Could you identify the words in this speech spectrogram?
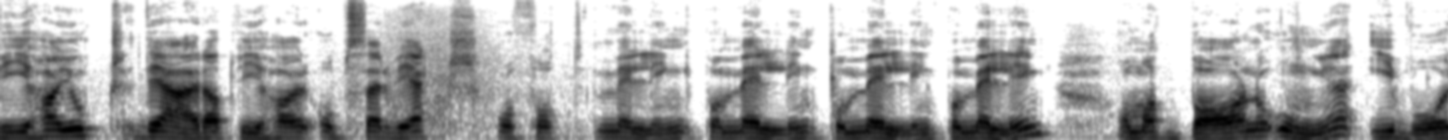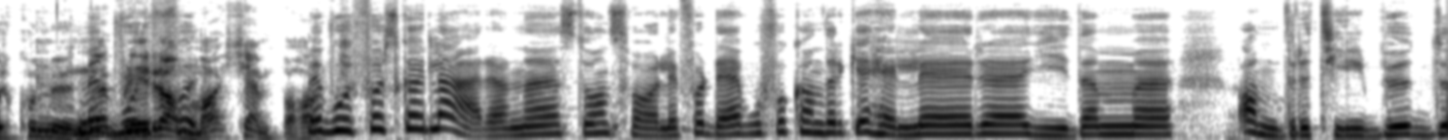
vi har gjort, det er at vi har observert og fått melding på melding på melding på melding om at barn og unge i vår kommune hvorfor, blir ramma kjempehardt. Men hvorfor skal lærerne stå ansvarlig for det? Hvorfor kan dere ikke heller eh, gi dem eh, andre tilbud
